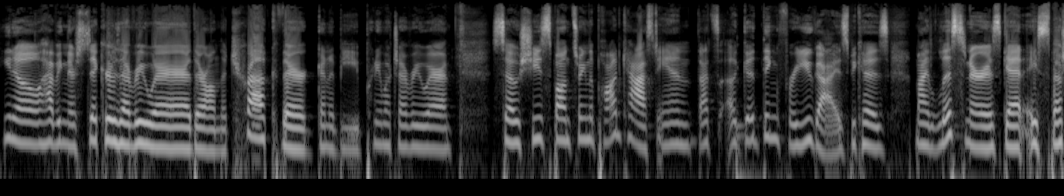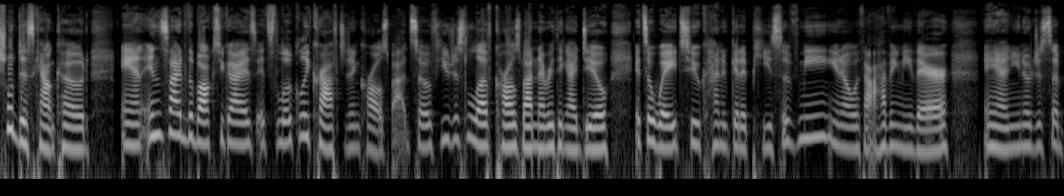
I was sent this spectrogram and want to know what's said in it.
you know, having their stickers everywhere. They're on the truck. They're going to be pretty much everywhere. So she's sponsoring the podcast and that's a good thing for you guys because my listeners get a special discount code and inside the box you guys, it's locally crafted in Carlsbad. So if you just love Carlsbad and everything I do, it's a way to kind of get a piece of me, you know, without having me there. And, you know, just a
